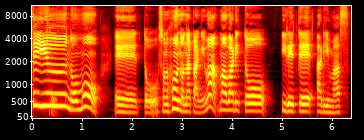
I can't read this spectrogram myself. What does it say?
っていうのも、えっ、ー、と、その本の中には、まあ割と入れてあります。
